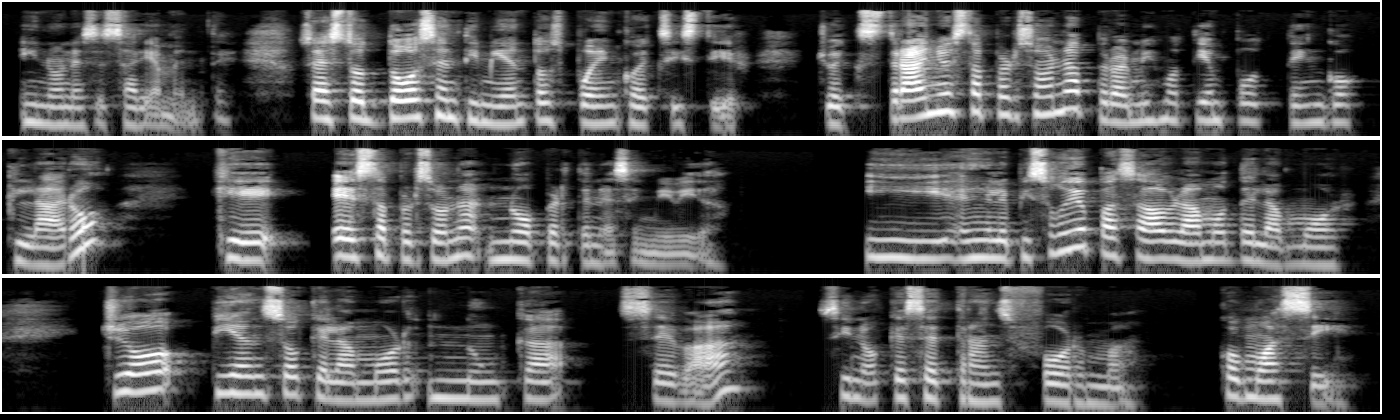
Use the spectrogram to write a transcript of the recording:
Y no necesariamente. O sea, estos dos sentimientos pueden coexistir. Yo extraño a esta persona, pero al mismo tiempo tengo claro que esta persona no pertenece en mi vida. Y en el episodio pasado hablamos del amor. Yo pienso que el amor nunca se va, sino que se transforma. ¿Cómo así?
